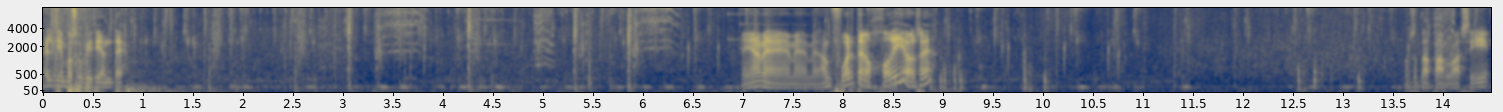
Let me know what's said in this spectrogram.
El tiempo suficiente. Mira, me, me dan fuerte los jodidos, ¿eh? Vamos a taparlo así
